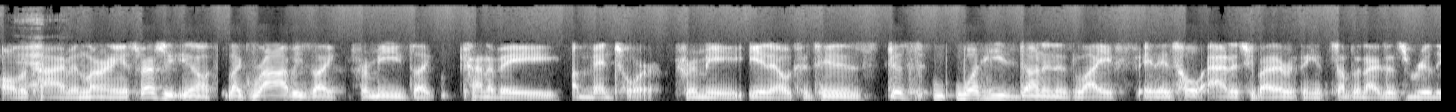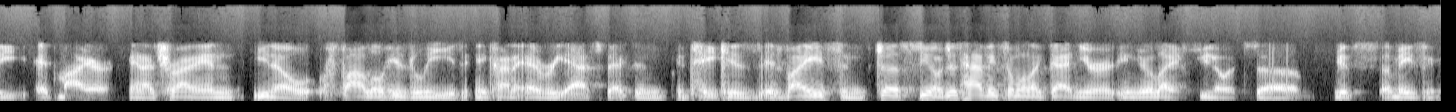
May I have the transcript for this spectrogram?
all the time and learning especially you know like Rob he's like for me he's like kind of a a mentor for me you know because his just what he's done in his life and his whole attitude about everything it's something I just really admire. And I try and you know follow his lead in kind of every aspect and, and take his advice and just you know just having someone like that in your in your life you know it's uh it's amazing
